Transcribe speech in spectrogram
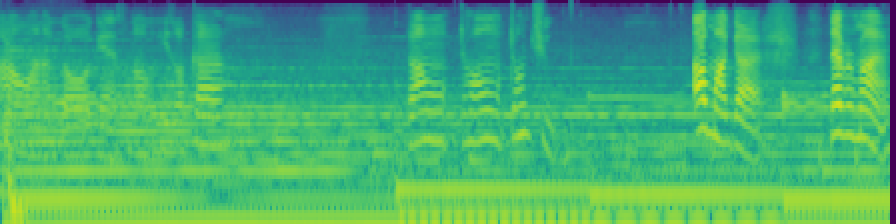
I don't want to go against no Hisoka. Don't, don't, don't you. Oh my gosh. Never mind.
